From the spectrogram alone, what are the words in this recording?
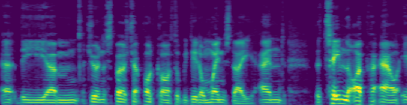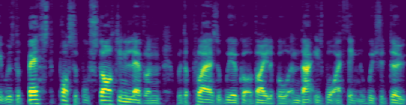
at the um, during the Spurs Chat podcast that we did on Wednesday, and the team that I put out, it was the best possible starting eleven with the players that we have got available, and that is what I think that we should do.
